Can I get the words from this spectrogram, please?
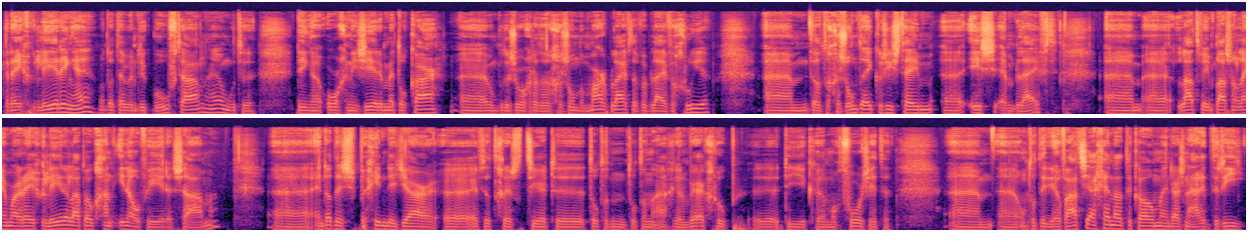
regulering, hè, want dat hebben we natuurlijk behoefte aan. Hè, we moeten dingen organiseren met elkaar. we moeten zorgen dat er een gezonde markt blijft, dat we blijven groeien. Um, dat een gezond ecosysteem is en blijft. Um, laten we in plaats van alleen maar reguleren, laten we ook gaan innoveren samen. En dat is begin dit jaar uh, heeft het geresulteerd uh, tot, een, tot een, eigenlijk een werkgroep die ik mocht voorzitten. Um, om tot de innovatieagenda te komen. En daar zijn eigenlijk drie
